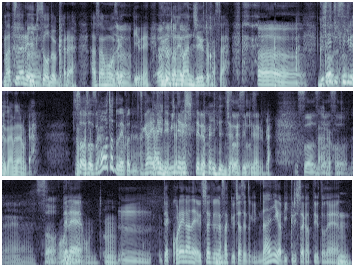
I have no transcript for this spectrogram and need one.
まつわるエピソードから挟もうぜっていうね、フルトネまん。じゅうとかさ。うん。具体的すぎるとダメなのかそうそうそう。かもうちょっとねやっぱ概念みんなが知ってるよ概念じゃないといけないのか。そうそうなるほどそうねすそう。でねうん。うん。でこれがね内田君がさっき打ち合わせの時に何がびっくりしたかっていうとね、うん。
